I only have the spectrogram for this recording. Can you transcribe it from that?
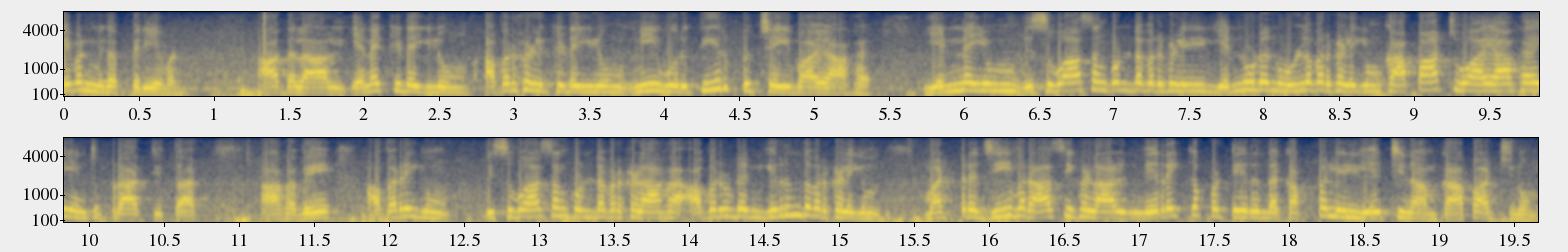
தேவன் மிகப்பெரியவன். ஆதலால் எனக்கிடையிலும் அவர்களுக்கிடையிலும் நீ ஒரு தீர்ப்பு செய்வாயாக. என்னையும் விசுவாசம் கொண்டவர்களில் என்னுடன் உள்ளவர்களையும் காப்பாற்றுவாயாக என்று பிரார்த்தித்தார். ஆகவே அவரையும் விசுவாசம் கொண்டவர்களாக அவருடன் இருந்தவர்களையும் மற்ற ஜீவராசிகளால் நிறைக்கப்பட்டிருந்த கப்பலில் ஏற்றி நாம் காப்பாற்றினோம்.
